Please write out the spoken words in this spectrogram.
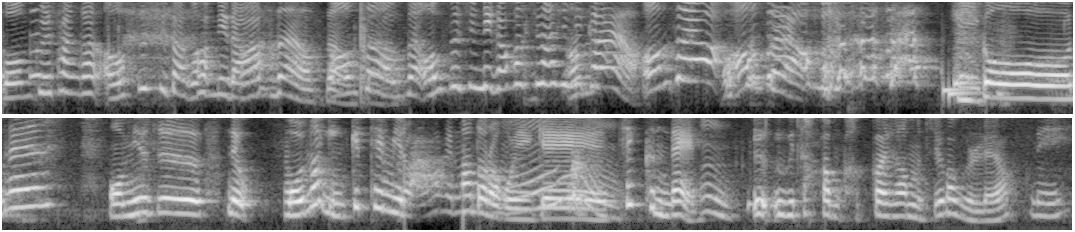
웜쿨 상관 없으시다고 합니다. 없어요, 없어요. 없어요, 없어요. 없으십니까? 확신하십니까? 없어요. 없어요. 없어요. 이거는 어뮤즈 근데 워낙 인기템이라 하긴 하더라고 이게 음. cheek인데 응. 이- 이거 잠깐 가까이서 한번 찍어볼래요? 네.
